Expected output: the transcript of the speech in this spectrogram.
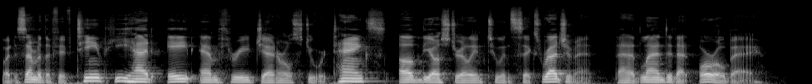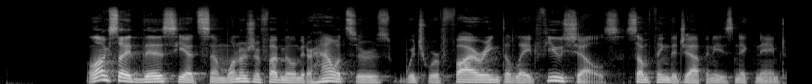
By December the 15th, he had eight M3 General Stuart tanks of the Australian 2 and 6 Regiment that had landed at Oro Bay. Alongside this, he had some 105mm howitzers, which were firing delayed fuse shells, something the Japanese nicknamed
